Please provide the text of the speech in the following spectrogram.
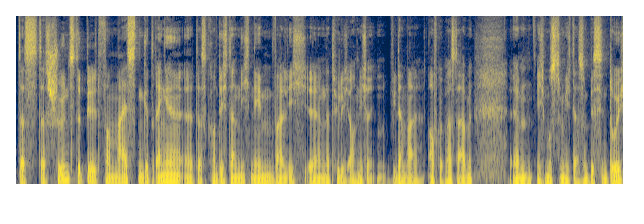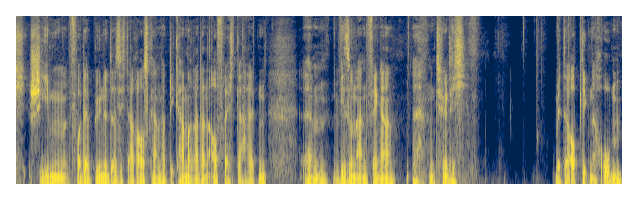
das, das schönste Bild vom meisten Gedränge, äh, das konnte ich dann nicht nehmen, weil ich äh, natürlich auch nicht wieder mal aufgepasst habe. Ähm, ich musste mich da so ein bisschen durchschieben vor der Bühne, dass ich da rauskam, habe die Kamera dann aufrecht gehalten, ähm, wie so ein Anfänger, natürlich mit der Optik nach oben.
